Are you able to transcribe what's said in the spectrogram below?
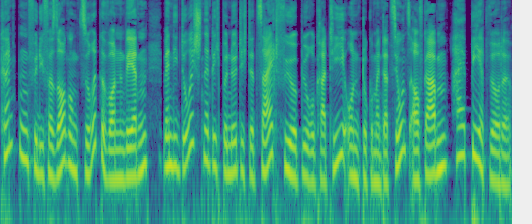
könnten für die Versorgung zurückgewonnen werden, wenn die durchschnittlich benötigte Zeit für Bürokratie und Dokumentationsaufgaben halbiert würde.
